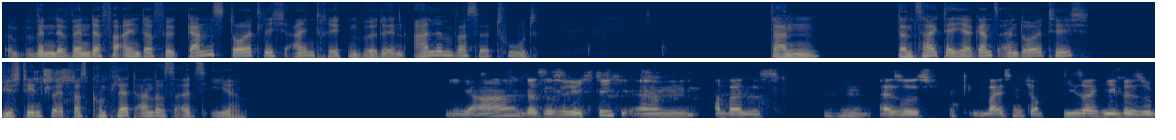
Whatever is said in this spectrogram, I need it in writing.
wenn der, wenn der Verein dafür ganz deutlich eintreten würde in allem, was er tut, dann, dann zeigt er ja ganz eindeutig, wir stehen für etwas komplett anderes als ihr. Ja, das ist richtig, ähm, aber das, hm, also ich weiß nicht, ob dieser Hebel so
